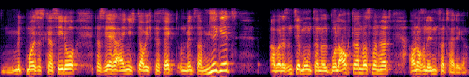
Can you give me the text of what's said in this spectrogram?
mit Moises Casedo, das wäre eigentlich, glaube ich, perfekt. Und wenn es nach mir geht, aber da sind sie ja momentan wohl auch dran, was man hört, auch noch ein Innenverteidiger.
